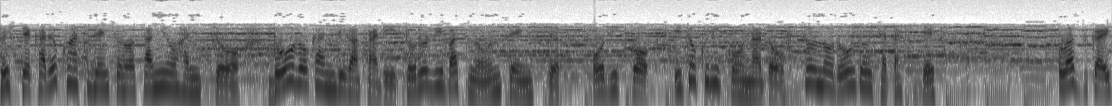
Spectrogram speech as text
そして火力発電所の作業班長、道路管理係、トロリバスの運転手、オリコ、糸繰り工など普通の労働者たちです。わずか1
